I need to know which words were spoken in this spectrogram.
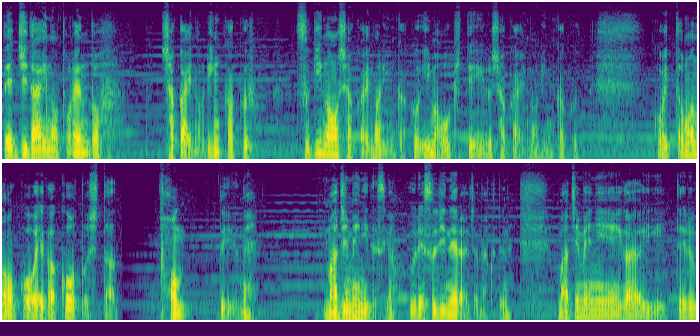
で時代のトレンド社会の輪郭次の社会の輪郭今起きている社会の輪郭こういったものをこう描こうとした本っていうね真面目にですよ売れ筋狙いじゃなくてね真面目に描いてる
